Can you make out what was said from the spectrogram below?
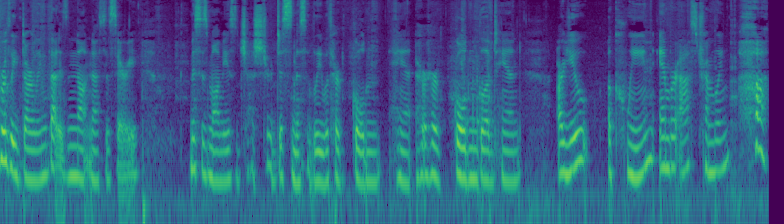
Really, darling, that is not necessary. Mrs. Mavius gestured dismissively with her golden hand, her, her golden gloved hand. Are you a queen? Amber asked, trembling. Ha!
